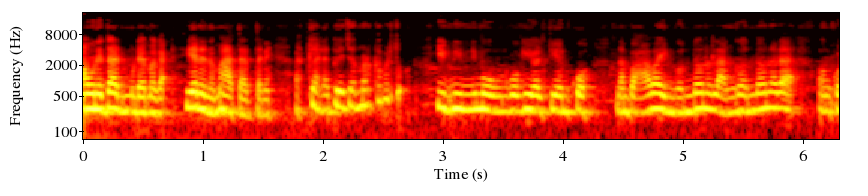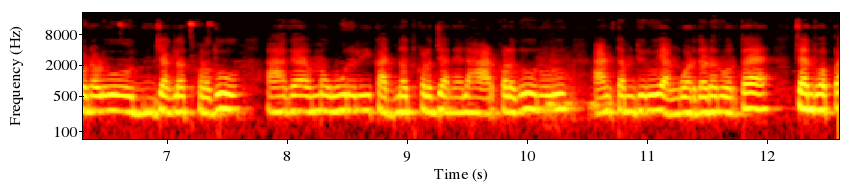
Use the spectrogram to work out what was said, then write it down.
ಅವನೇ ದಡ್ ಮುಡೆ ಮಗ. ಏನೇನೋ ಮಾತಾಡ್ತಾನೆ. ಅದಕ್ಕೆಲ್ಲ ಬೇಜಾರು ಮಾಡ್ಕೊಬಿಡ್ತು. ಈಗ ನೀನು ನಿಮ್ಮ ಹೋಗಿ ಹೇಳ್ತಿ ಅನ್ಕೋ. ನಮ್ಮ ಬಾವ ಹಿಂಗೊಂದವನಲ್ಲ, ಹಂಗೊಂದವನಲ್ಲ. ಅನ್ಕೊಂಡವಳು ಜಗಳ ಹತ್ಕೊಳ್ಳೋದು ಆಗ ನಮ್ಮ ಊರಲ್ಲಿ ಕದ್ನ ಹತ್ಕೊಳ್ಳೋ ಜನ ಎಲ್ಲ ಹಾಡ್ಕೊಳ್ಳೋದು ನೋಡು, ಅಣ್ಣ ತಮ್ದಿರು ಹೆಂಗ್ ಹೊಡೆದಾಡೋರು ಅಂತ. ಚಂದ್ವಪ್ಪ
